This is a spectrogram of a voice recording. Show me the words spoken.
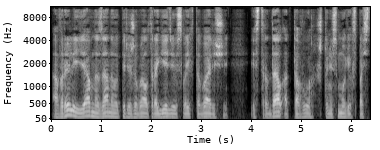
Аврелий явно заново переживал трагедию своих товарищей и страдал от того, что не смог их спасти.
